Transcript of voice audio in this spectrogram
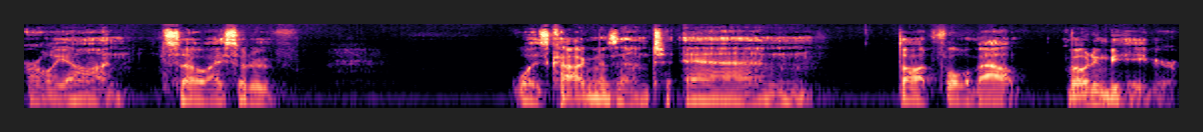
early on. So I sort of was cognizant and thoughtful about voting behavior.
